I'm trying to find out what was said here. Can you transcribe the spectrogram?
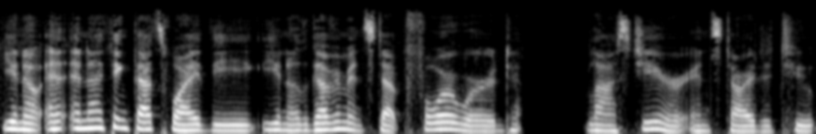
You know, and, and I think that's why the, you know, the government stepped forward last year and started to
